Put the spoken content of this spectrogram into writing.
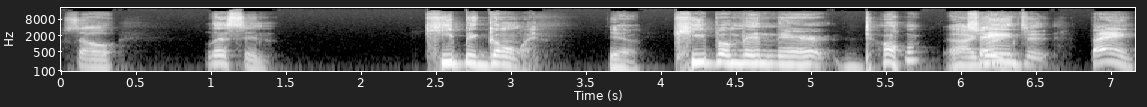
So, listen, keep it going. Yeah, keep them in there. Don't I change agree. it. Bang.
